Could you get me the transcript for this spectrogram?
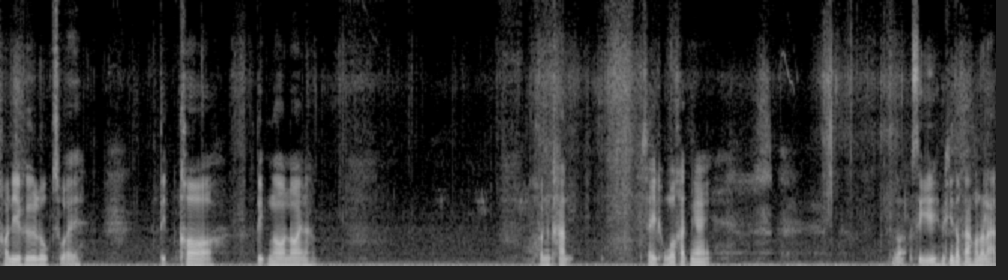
ข้อดีคือลูกสวย ติดข้อติดงอน้อยนะครับ คนคัด ใส่ถุงก็คัดง่าย ก็สีไปนที่ต้องการของตลาด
